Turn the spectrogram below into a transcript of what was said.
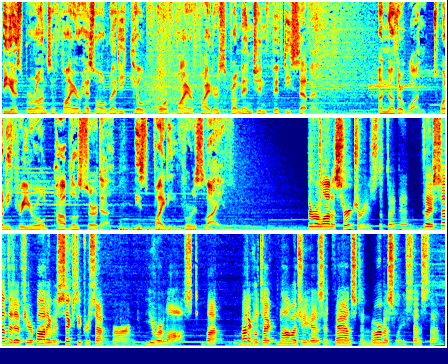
The Esperanza fire has already killed four firefighters from Engine 57. Another one, 23 year old Pablo Cerda, is fighting for his life. There were a lot of surgeries that they did. They said that if your body was 60% burned, you were lost. But medical technology has advanced enormously since then.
